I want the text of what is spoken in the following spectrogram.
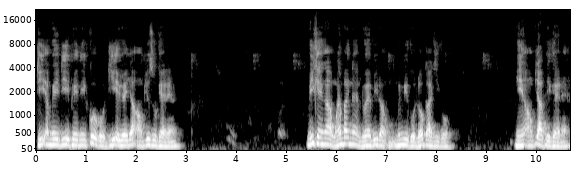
ဒီအမေဒီအဖေဒီကိုယ့်ကိုဒီအရွယ်ရောက်အောင်ပြုစုခဲ့တယ်မိခင်ကဝမ်းပိုက်နဲ့လွယ်ပြီးတော့မိမိကိုလောကကြီးကိုမြင်အောင်ပြပေးခဲ့တယ်အဲ့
